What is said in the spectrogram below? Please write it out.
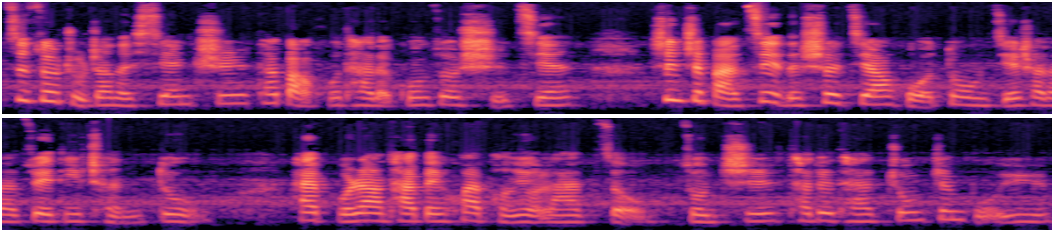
自作主张的先知。她保护她的工作时间，甚至把自己的社交活动减少到最低程度，还不让她被坏朋友拉走。总之，她对她忠贞不渝。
